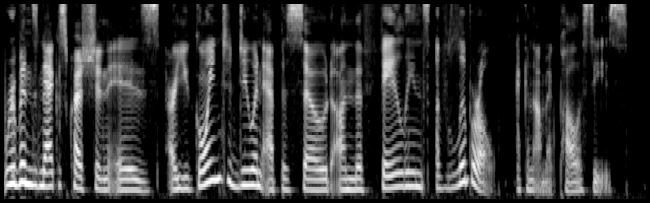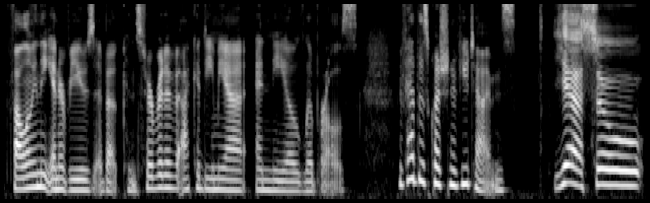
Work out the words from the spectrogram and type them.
Ruben's next question is Are you going to do an episode on the failings of liberal economic policies? Following the interviews about conservative academia and neoliberals. We've had this question a few times. Yeah, so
